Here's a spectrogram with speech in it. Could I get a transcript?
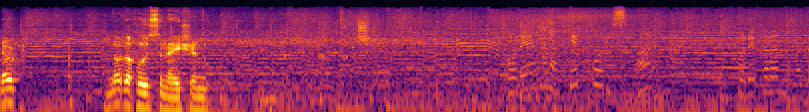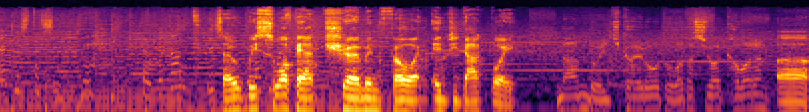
Nope. Not a hallucination. So we swap out Sherman for Edgy Dark Boy. Ah,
